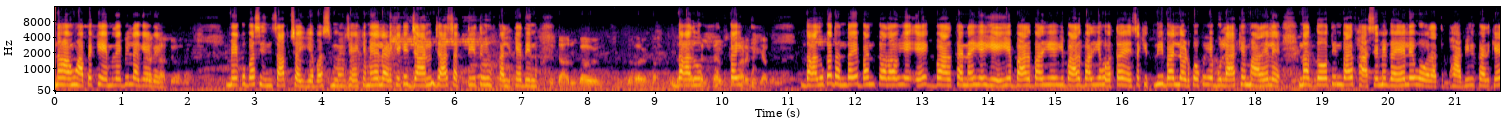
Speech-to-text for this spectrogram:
ना वहाँ पे कैमरे भी लगे हुए? मेरे को बस इंसाफ चाहिए बस मुझे कि मेरे लड़के की जान जा सकती थी कल के दिन। दारू का दारू कई-? दारू का धंधा ये बंद कराओ ये एक बार का नहीं है ये ये बार बार ये ये बार बार ये होता है। ऐसा कितनी बार लड़कों को ये बुला के मारे ले? ना दो तीन बार फांसे में गए ले वो औरत भाभी करके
